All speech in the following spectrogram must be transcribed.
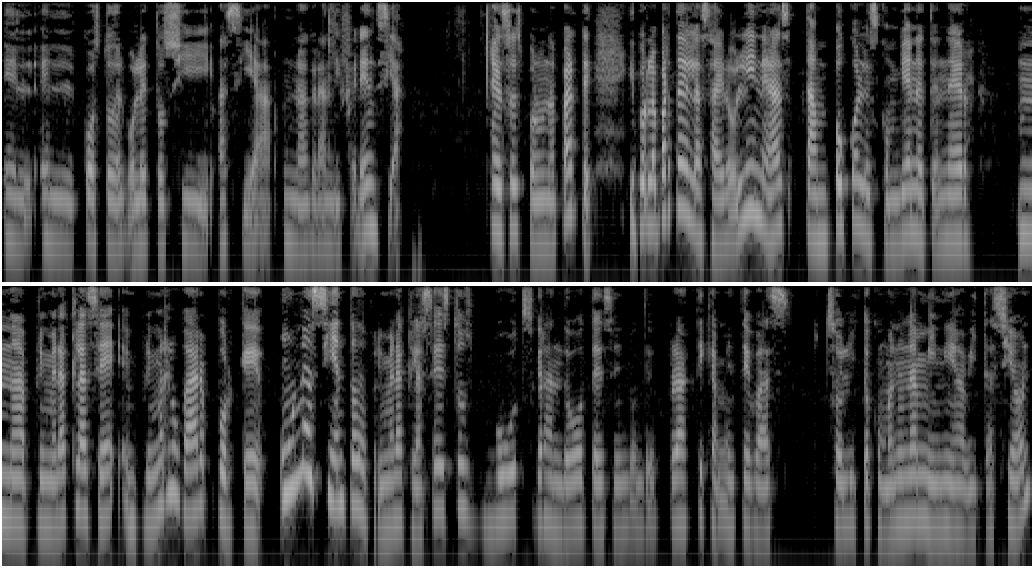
el, el costo del boleto sí hacía una gran diferencia. Eso es por una parte. Y por la parte de las aerolíneas, tampoco les conviene tener una primera clase, en primer lugar, porque un asiento de primera clase, estos boots grandotes en donde prácticamente vas solito como en una mini habitación,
